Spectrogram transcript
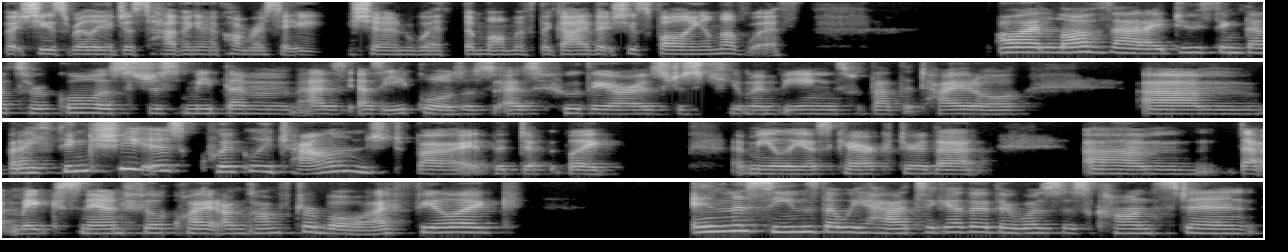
but she's really just having a conversation with the mom of the guy that she's falling in love with? Oh, I love that. I do think that's her goal is to just meet them as as equals, as as who they are as just human beings without the title. Um, but I think she is quickly challenged by the like Amelia's character that um that makes Nan feel quite uncomfortable. I feel like in the scenes that we had together, there was this constant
